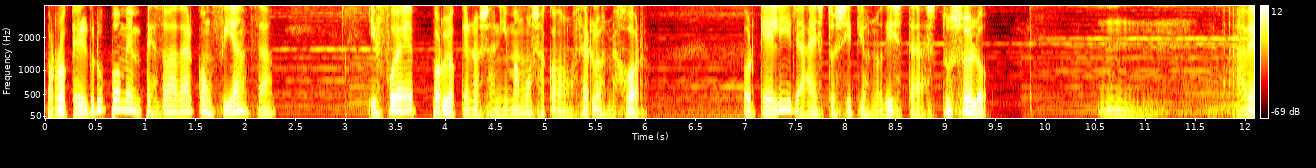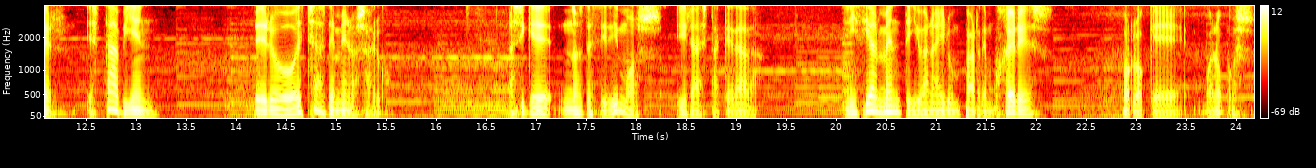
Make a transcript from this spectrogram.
por lo que el grupo me empezó a dar confianza y fue por lo que nos animamos a conocerlos mejor. Porque el ir a estos sitios nudistas tú solo... Mm, a ver, está bien, pero echas de menos algo. Así que nos decidimos ir a esta quedada. Inicialmente iban a ir un par de mujeres, por lo que, bueno, pues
